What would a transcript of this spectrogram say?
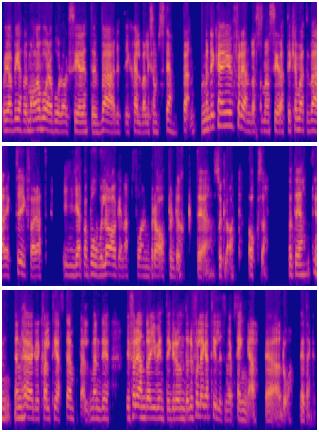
Och jag vet att många av våra bolag ser inte värdet i själva liksom stämpeln. Men det kan ju förändras om man ser att det kan vara ett verktyg för att hjälpa bolagen att få en bra produkt eh, såklart också. Så det, är en högre kvalitetsstämpel, men det, det, förändrar ju inte grunden. Du får lägga till lite mer pengar eh, då, helt enkelt.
